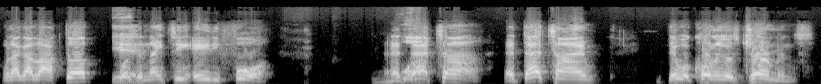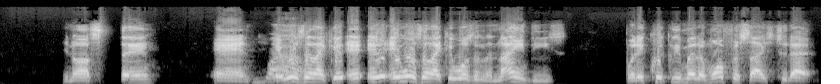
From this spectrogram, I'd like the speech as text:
when I got locked up yeah. was in 1984. At that time, at that time, they were calling us Germans. You know what I'm saying? And wow. it wasn't like it, it, it wasn't like it was in the 90s but it quickly metamorphosized to that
